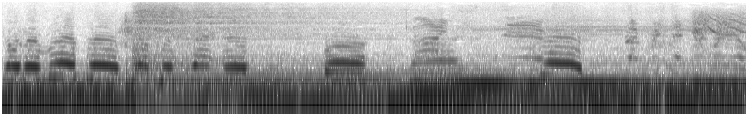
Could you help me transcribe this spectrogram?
So the real thing representing for Represent the real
